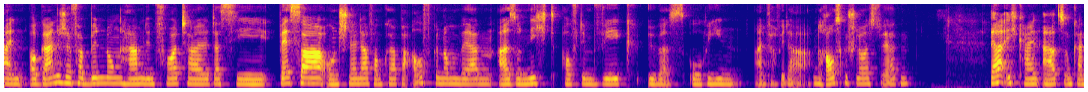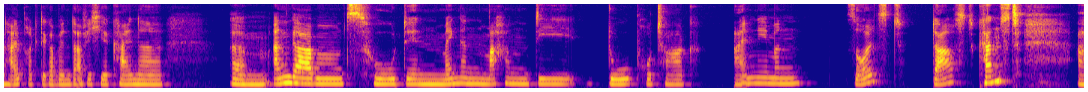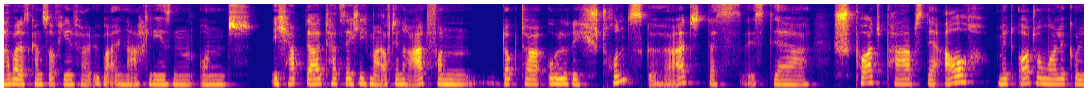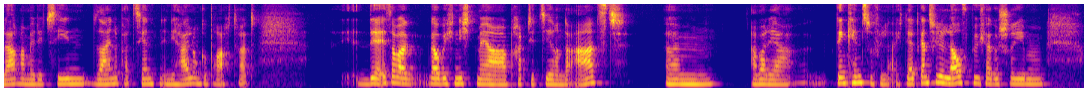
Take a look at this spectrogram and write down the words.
Ein organische Verbindungen haben den Vorteil, dass sie besser und schneller vom Körper aufgenommen werden, also nicht auf dem Weg übers Urin einfach wieder rausgeschleust werden. Da ich kein Arzt und kein Heilpraktiker bin, darf ich hier keine ähm, Angaben zu den Mengen machen, die du pro Tag einnehmen sollst, darfst, kannst. Aber das kannst du auf jeden Fall überall nachlesen. Und ich habe da tatsächlich mal auf den Rat von Dr. Ulrich Strunz gehört. Das ist der Sportpapst, der auch mit orthomolekularer Medizin seine Patienten in die Heilung gebracht hat. Der ist aber, glaube ich, nicht mehr praktizierender Arzt. Ähm, aber der, den kennst du vielleicht. Der hat ganz viele Laufbücher geschrieben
